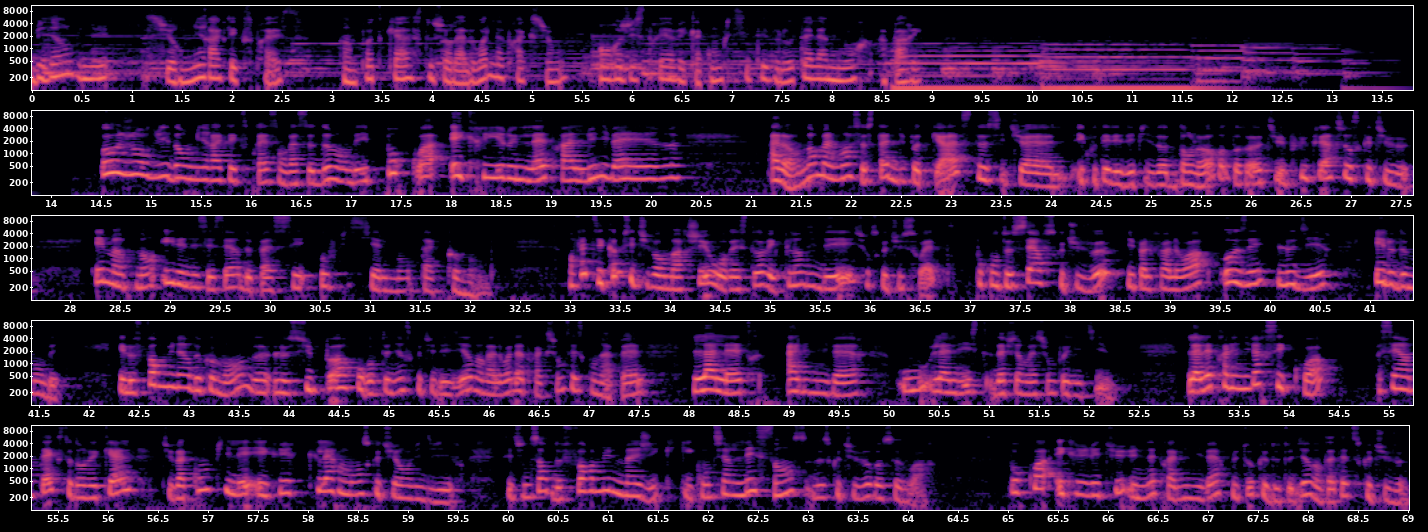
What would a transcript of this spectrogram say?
Bienvenue sur Miracle Express, un podcast sur la loi de l'attraction enregistré avec la complicité de l'Hôtel Amour à Paris. Aujourd'hui dans Miracle Express, on va se demander pourquoi écrire une lettre à l'univers. Alors, normalement, à ce stade du podcast, si tu as écouté les épisodes dans l'ordre, tu es plus clair sur ce que tu veux. Et maintenant, il est nécessaire de passer officiellement ta commande. En fait, c'est comme si tu vas au marché ou au resto avec plein d'idées sur ce que tu souhaites. Pour qu'on te serve ce que tu veux, il va falloir oser le dire et le demander. Et le formulaire de commande, le support pour obtenir ce que tu désires dans la loi de l'attraction, c'est ce qu'on appelle la lettre à l'univers ou la liste d'affirmations positives. La lettre à l'univers, c'est quoi? C'est un texte dans lequel tu vas compiler, écrire clairement ce que tu as envie de vivre. C'est une sorte de formule magique qui contient l'essence de ce que tu veux recevoir. Pourquoi écrirais-tu une lettre à l'univers plutôt que de te dire dans ta tête ce que tu veux?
